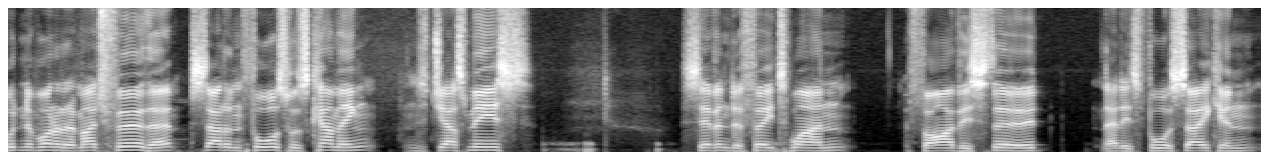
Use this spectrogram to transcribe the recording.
Wouldn't have wanted it much further. Sudden Force was coming. It's just missed. Seven defeats one. Five is third. That is Forsaken.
